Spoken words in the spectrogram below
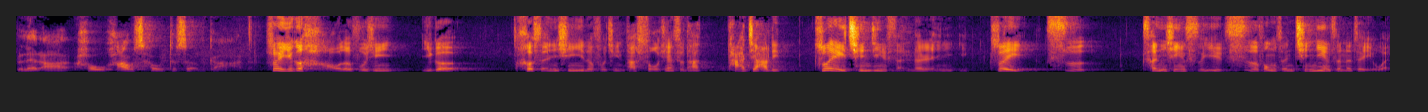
let our whole household to serve God? 所以，一个好的父亲，一个合神心意的父亲，他首先是他他家里最亲近神的人，最是诚心实意侍奉神、亲近神的这一位，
